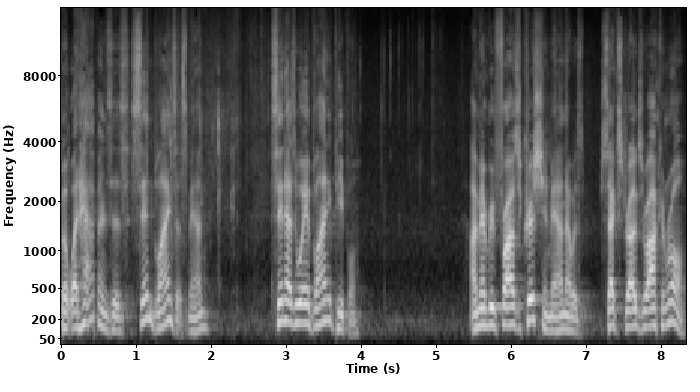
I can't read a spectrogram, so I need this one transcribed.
But what happens is sin blinds us, man. Sin has a way of blinding people. I remember before I was a Christian, man, I was sex, drugs, rock and roll.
